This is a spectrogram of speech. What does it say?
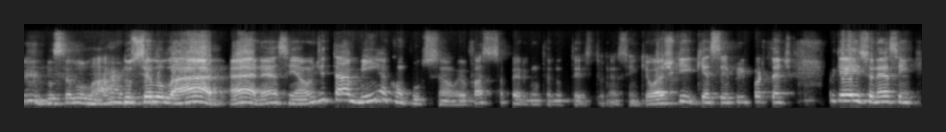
No celular. No celular, é, né? Assim, aonde está a minha compulsão? Eu faço essa pergunta no texto, né? Assim, que eu acho que, que é sempre importante, porque é isso, né? Assim,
